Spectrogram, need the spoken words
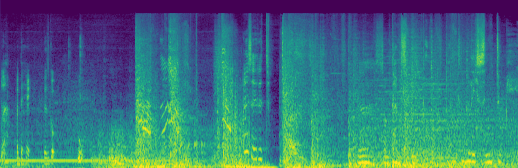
What the heck? Let's go. Ooh. I said it. Uh, sometimes people don't listen to me.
